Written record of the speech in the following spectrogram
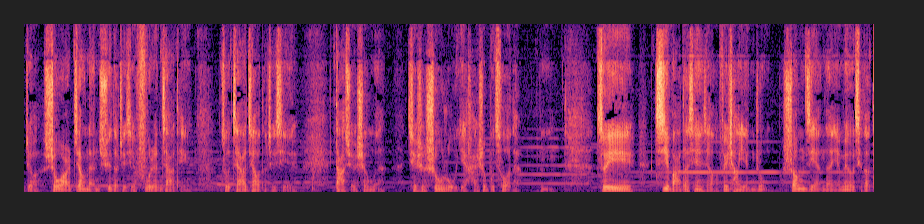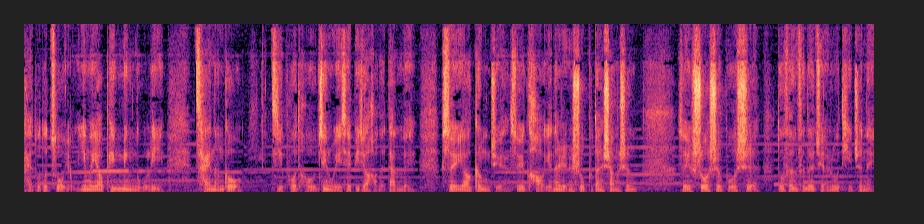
叫首尔江南区的这些富人家庭做家教的这些大学生们，其实收入也还是不错的。嗯，所以鸡娃的现象非常严重，双减呢也没有起到太多的作用，因为要拼命努力才能够。挤破头进入一些比较好的单位，所以要更卷，所以考研的人数不断上升，所以硕士、博士都纷纷的卷入体制内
